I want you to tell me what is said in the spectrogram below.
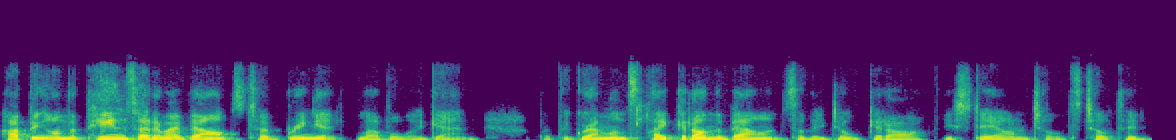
hopping on the pain side of my balance to bring it level again. But the gremlins like it on the balance, so they don't get off. They stay on until it's tilted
